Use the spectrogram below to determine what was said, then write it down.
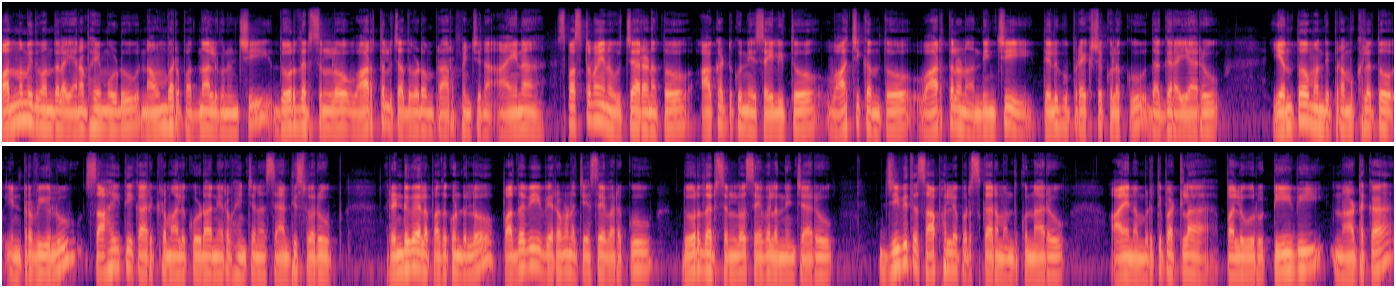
పంతొమ్మిది వందల ఎనభై మూడు నవంబర్ పద్నాలుగు నుంచి దూరదర్శన్లో వార్తలు చదవడం ప్రారంభించిన ఆయన స్పష్టమైన ఉచ్చారణతో ఆకట్టుకునే శైలితో వాచికంతో వార్తలను అందించి తెలుగు ప్రేక్షకులకు దగ్గరయ్యారు. ఎంతోమంది ప్రముఖులతో ఇంటర్వ్యూలు సాహితీ కార్యక్రమాలు కూడా నిర్వహించిన శాంతి స్వరూప్ రెండు వేల పదకొండులో పదవీ విరమణ చేసే వరకు దూరదర్శన్లో సేవలందించారు. జీవిత సాఫల్య పురస్కారం అందుకున్నారు. ఆయన మృతి పట్ల పలువురు టీవీ నాటక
